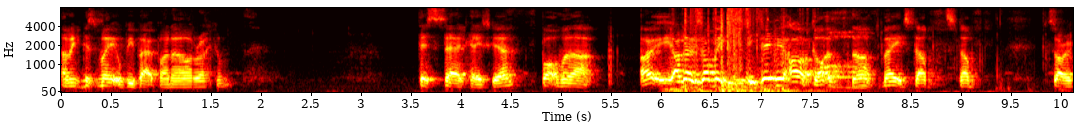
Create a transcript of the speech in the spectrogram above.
I mean, his mate will be back by now. I reckon. This staircase, yeah. Bottom of that. Oh, I know. It's not me. He's in Oh, I've got him. Oh. No, mate, it's done. It's done. Sorry.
